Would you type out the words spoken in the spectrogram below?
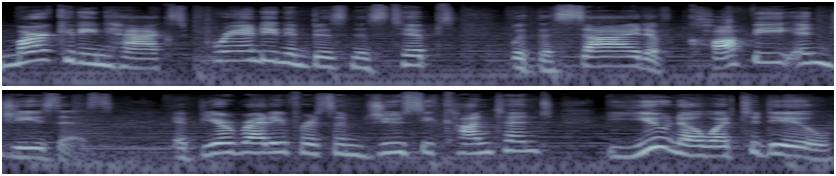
marketing hacks, branding and business tips with a side of coffee and Jesus. If you're ready for some juicy content, you know what to do.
